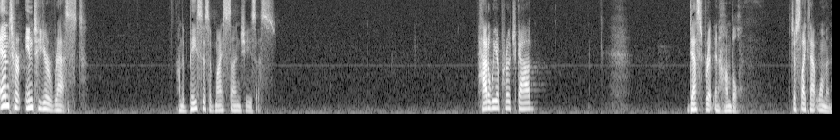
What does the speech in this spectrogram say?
enter into your rest on the basis of my son Jesus. How do we approach God? Desperate and humble, just like that woman,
